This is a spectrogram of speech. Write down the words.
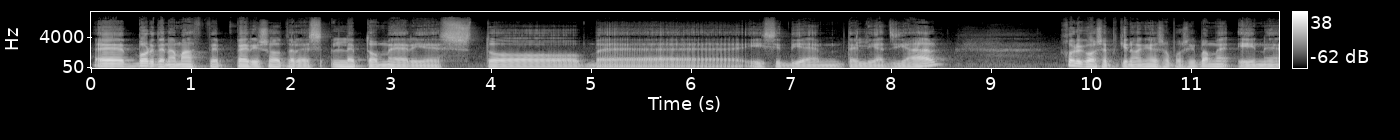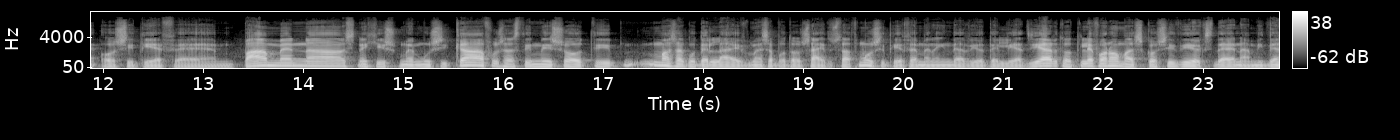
Ε, μπορείτε να μάθετε περισσότερες λεπτομέρειες στο ε, ecdm.gr Χορηγός επικοινωνίας όπως είπαμε είναι ο CTFM. Πάμε να συνεχίσουμε μουσικά αφού σας θυμίσω ότι μας ακούτε live μέσα από το site του σταθμού ctfm92.gr το τηλέφωνο μας 2261 081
